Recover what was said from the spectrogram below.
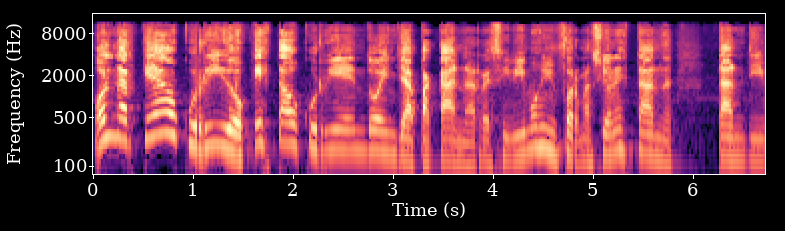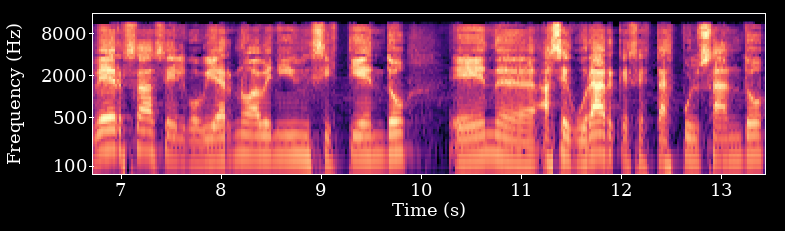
Olnar, ¿qué ha ocurrido? ¿Qué está ocurriendo en Yapacana? Recibimos informaciones tan, tan diversas. El gobierno ha venido insistiendo en uh, asegurar que se está expulsando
